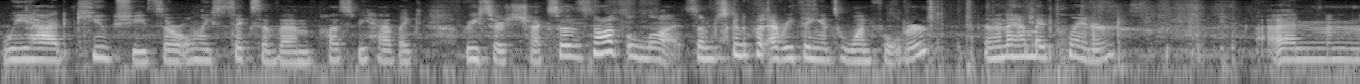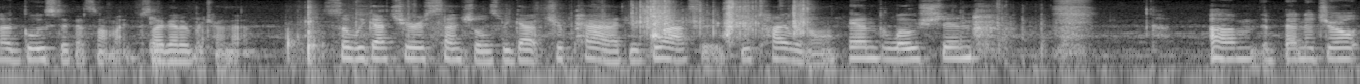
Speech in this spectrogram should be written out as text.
We had cube sheets. There were only six of them. Plus, we had like research checks. So it's not a lot. So I'm just gonna put everything into one folder. And then I have my planner and a glue stick. That's not mine. So I gotta return that. So we got your essentials. We got your pad, your glasses, your Tylenol, and lotion. Um, Benadryl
